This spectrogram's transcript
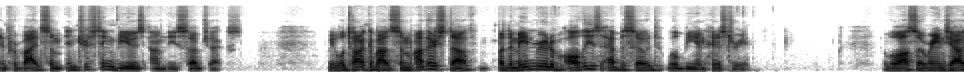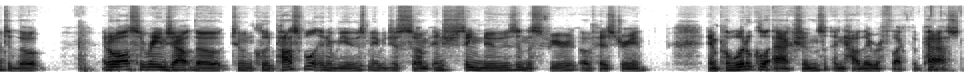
and provide some interesting views on these subjects. We will talk about some other stuff, but the main root of all these episodes will be in history. It will also range out to the It'll also range out though to include possible interviews, maybe just some interesting news in the sphere of history, and political actions and how they reflect the past.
